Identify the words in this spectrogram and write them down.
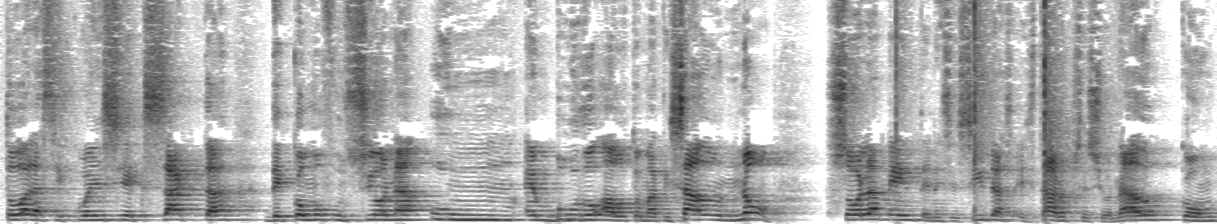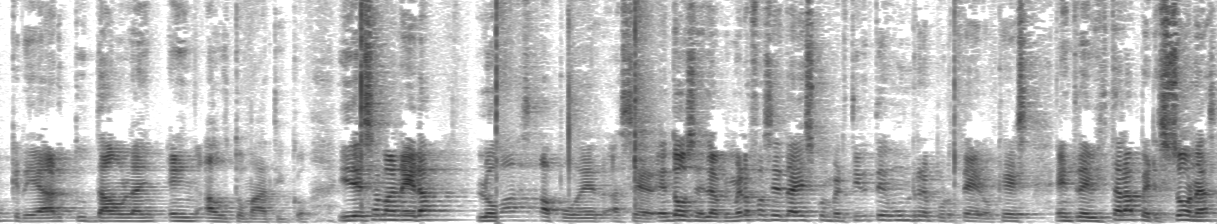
toda la secuencia exacta de cómo funciona un embudo automatizado, no. Solamente necesitas estar obsesionado con crear tu downline en automático. Y de esa manera lo vas a poder hacer. Entonces, la primera faceta es convertirte en un reportero, que es entrevistar a personas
